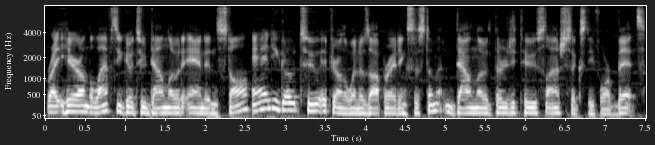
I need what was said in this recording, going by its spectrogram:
Right here on the left, you go to download and install, and you go to, if you're on the Windows operating system, download 32 64 bit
